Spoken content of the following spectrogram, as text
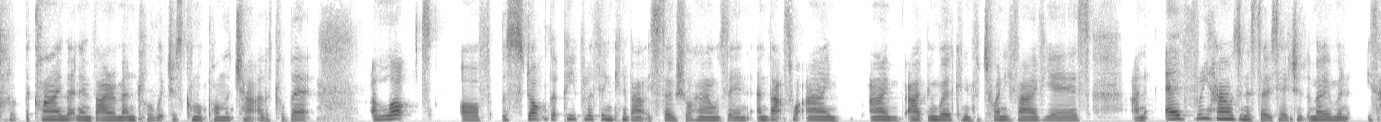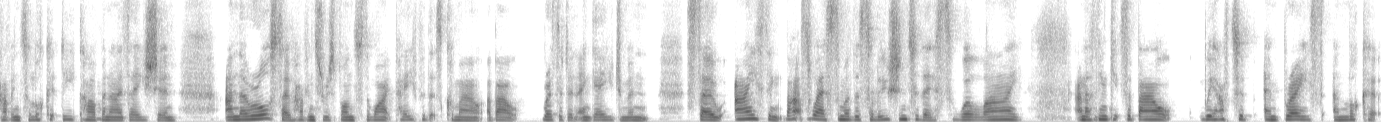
cl- the climate and environmental, which has come up on the chat a little bit. A lot of the stock that people are thinking about is social housing, and that's what I i have been working in for 25 years, and every housing association at the moment is having to look at decarbonisation, and they're also having to respond to the white paper that's come out about resident engagement. So I think that's where some of the solution to this will lie. And I think it's about we have to embrace and look at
